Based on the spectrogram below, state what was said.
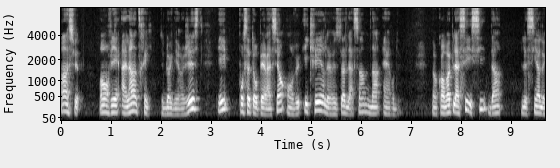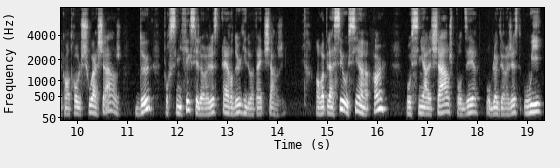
Ensuite, on revient à l'entrée du bloc des registres et pour cette opération, on veut écrire le résultat de la somme dans R2. Donc, on va placer ici dans le signal de contrôle choix charge 2 pour signifier que c'est le registre R2 qui doit être chargé. On va placer aussi un 1 au signal charge pour dire au bloc de registre oui,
